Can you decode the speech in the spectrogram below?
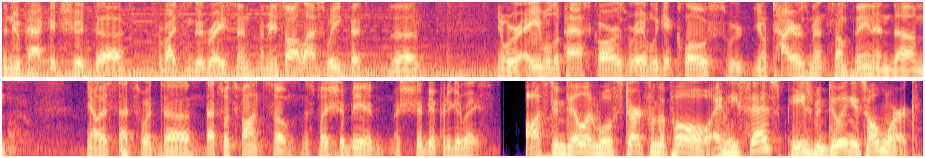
The new package should uh, provide some good racing. I mean, you saw it last week that the you know, we were able to pass cars, we were able to get close. We, you know, tires meant something, and um, you know, this, that's what uh, that's what's fun. So this place should be a, should be a pretty good race. Austin Dillon will start from the pole, and he says he's been doing his homework.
